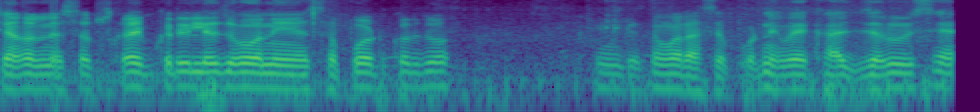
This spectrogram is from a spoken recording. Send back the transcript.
ચેનલને સબસ્ક્રાઈબ કરી લેજો અને સપોર્ટ કરજો. કેમ કે તમારા સપોર્ટની ભાઈ ખાસ જરૂર છે?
